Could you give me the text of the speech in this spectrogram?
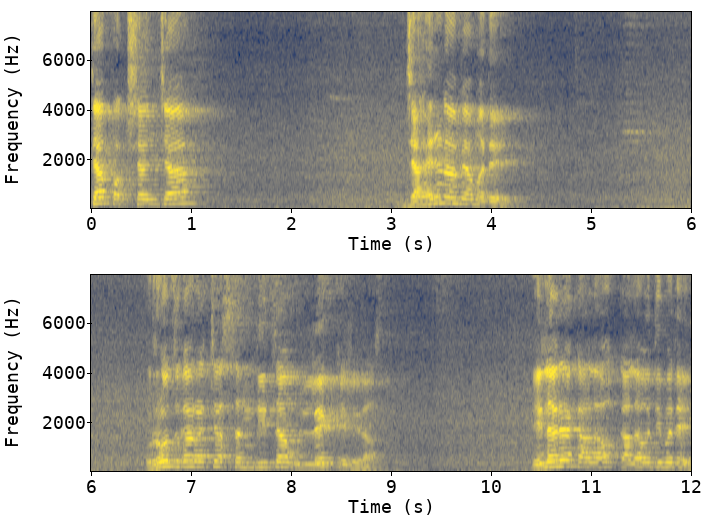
त्या पक्षांच्या जाहीरनाम्यामध्ये रोजगाराच्या संधीचा उल्लेख केलेला असतो. येणाऱ्या काला कालावधीमध्ये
